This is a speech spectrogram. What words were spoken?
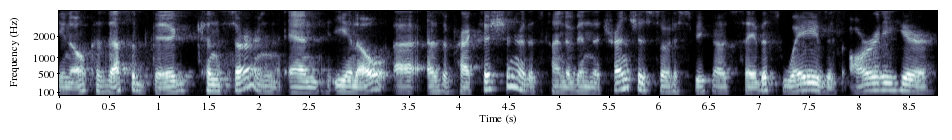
you know, because that's a big concern. And, you know, uh, as a practitioner that's kind of in the trenches, so to speak, I would say this wave is already here.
